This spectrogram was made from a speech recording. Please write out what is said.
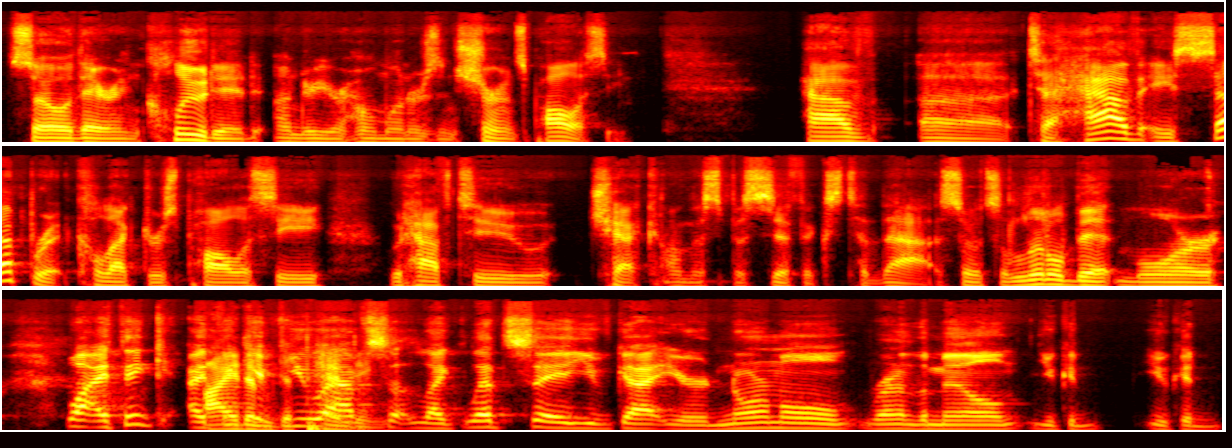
So they're included under your homeowner's insurance policy. Have uh, to have a separate collector's policy would have to check on the specifics to that. So it's a little bit more. Well, I think I think if you have depending. so, like let's say you've got your normal run of the mill, you could you could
